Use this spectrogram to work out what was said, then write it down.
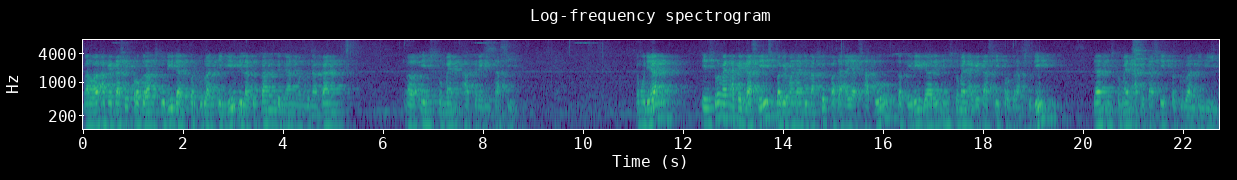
bahwa akreditasi program studi dan perguruan tinggi dilakukan dengan menggunakan uh, instrumen akreditasi. Kemudian instrumen akreditasi sebagaimana dimaksud pada ayat 1 terdiri dari instrumen akreditasi program studi dan instrumen akreditasi perguruan tinggi.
